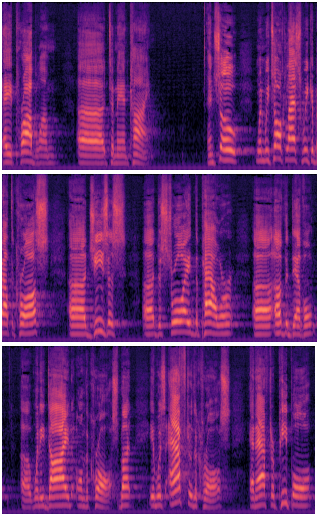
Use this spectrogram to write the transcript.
a problem uh, to mankind. And so, when we talked last week about the cross, uh, Jesus uh, destroyed the power uh, of the devil uh, when he died on the cross. But it was after the cross and after people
